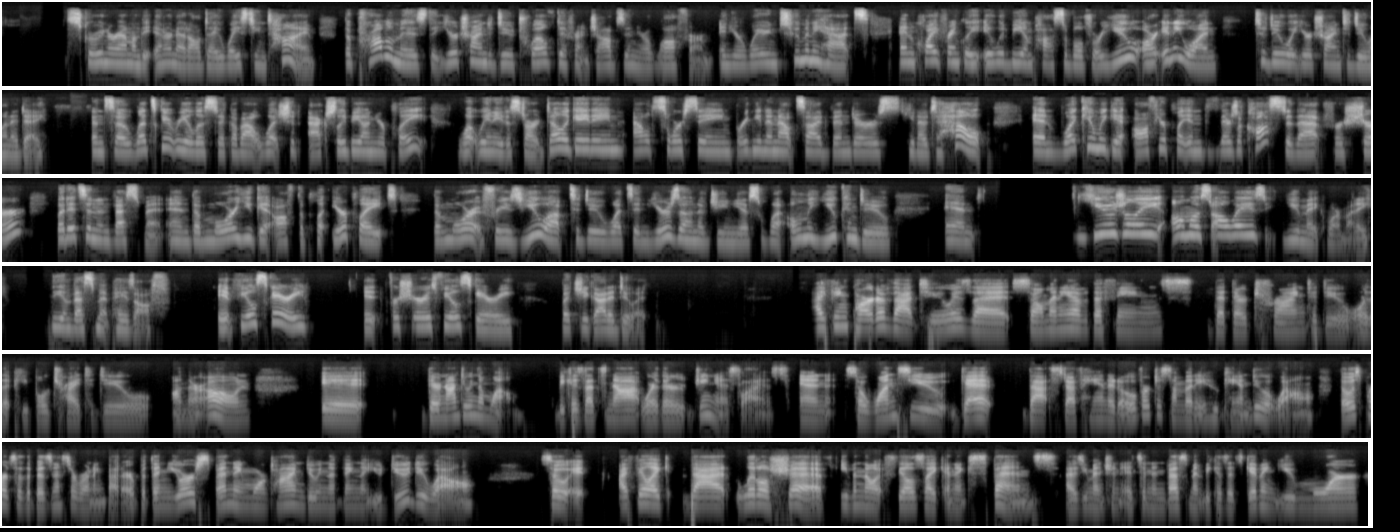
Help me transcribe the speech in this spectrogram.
screwing around on the internet all day, wasting time. The problem is that you're trying to do 12 different jobs in your law firm and you're wearing too many hats. And quite frankly, it would be impossible for you or anyone to do what you're trying to do in a day. And so let's get realistic about what should actually be on your plate, what we need to start delegating, outsourcing, bringing in outside vendors, you know, to help and what can we get off your plate and there's a cost to that for sure but it's an investment. And the more you get off the pl- your plate the more it frees you up to do what's in your zone of genius what only you can do. And usually almost always you make more money. The investment pays off. It feels scary. It for sure is feels scary but you got to do it. I think part of that too is that so many of the things that they're trying to do or that people try to do on their own, it they're not doing them well because that's not where their genius lies. And so once you get that stuff handed over to somebody who can do it well, those parts of the business are running better, but then you're spending more time doing the thing that you do do well. So it I feel like that little shift, even though it feels like an expense, as you mentioned, it's an investment because it's giving you more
